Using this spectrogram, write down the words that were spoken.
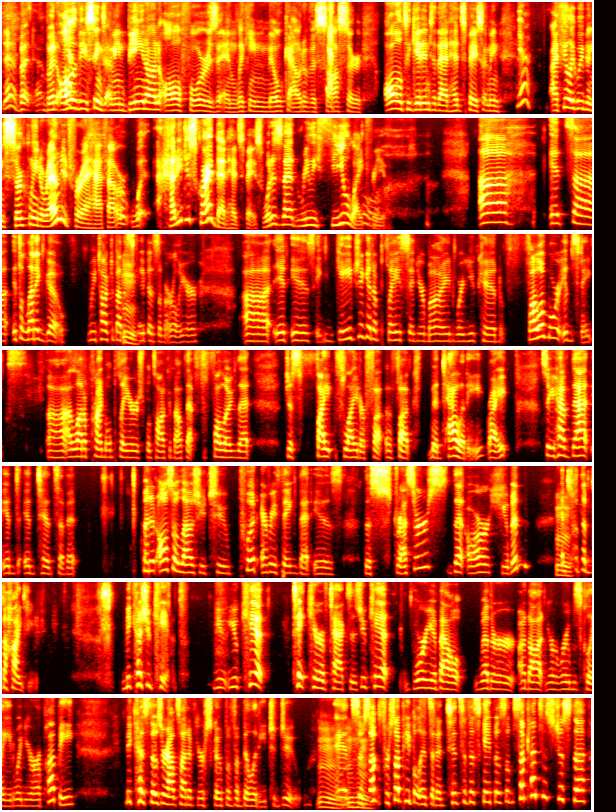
Yeah, but So, but all yeah. of these things, I mean, being on all fours and licking milk out of a saucer, all to get into that headspace. I mean, Yeah. I feel like we've been circling around it for a half hour. What how do you describe that headspace? What does that really feel like for you? Ooh. Uh it's uh it's a letting go. We talked about Mm. escapism earlier. Uh it is engaging in a place in your mind where you can follow more instincts. Uh, a lot of primal players will talk about that following that just fight, flight, or fu- uh, fuck mentality, right? So you have that in- intense of it, but it also allows you to put everything that is the stressors that are human and Mm. put them behind you because you can't you you can't take care of taxes. You can't worry about whether or not your room's clean when you're a puppy because those are outside of your scope of ability to do. Mm, and so mhm. some for some people it's an intensive escapism. Sometimes it's just the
